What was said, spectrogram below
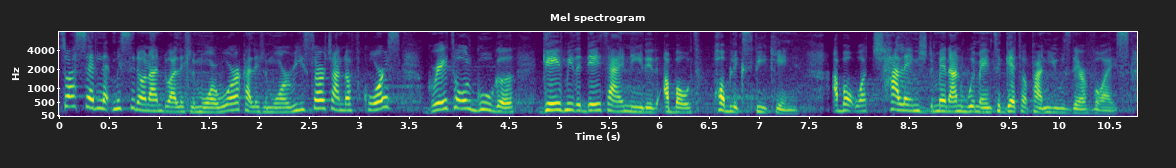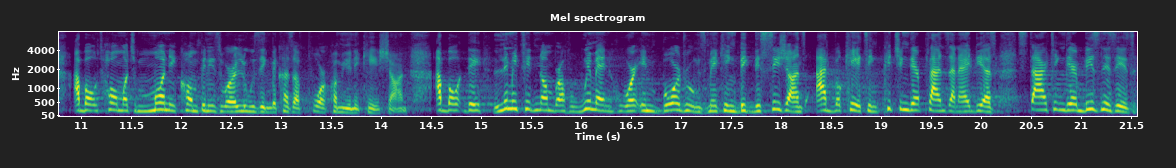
So I said, let me sit down and do a little more work, a little more research. And of course, great old Google gave me the data I needed about public speaking, about what challenged men and women to get up and use their voice, about how much money companies were losing because of poor communication, about the limited number of women who were in boardrooms making big decisions, advocating, pitching their plans and ideas, starting their businesses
